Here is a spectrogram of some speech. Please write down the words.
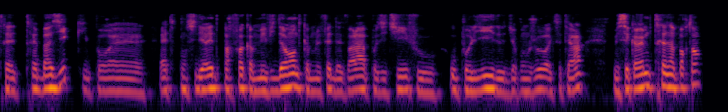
très très basiques qui pourraient être considérées parfois comme évidentes, comme le fait d'être voilà positif ou, ou poli, de dire bonjour, etc. Mais c'est quand même très important.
